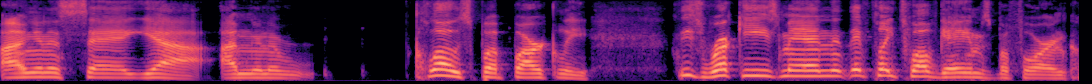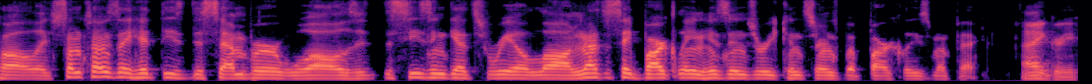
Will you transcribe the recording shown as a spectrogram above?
I'm gonna say, yeah, I'm gonna close, but Barkley. These rookies, man, they've played 12 games before in college. Sometimes they hit these December walls. The season gets real long. Not to say Barkley and his injury concerns, but Barkley's my pick. I agree.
